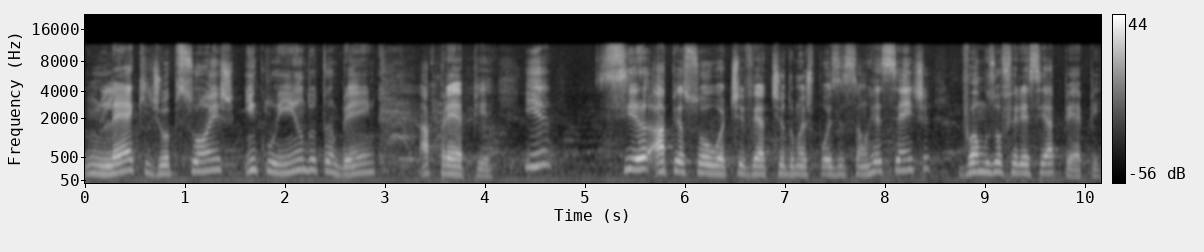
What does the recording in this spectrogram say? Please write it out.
um leque de opções, incluindo também a PrEP. E se a pessoa tiver tido uma exposição recente, vamos oferecer a PEP.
